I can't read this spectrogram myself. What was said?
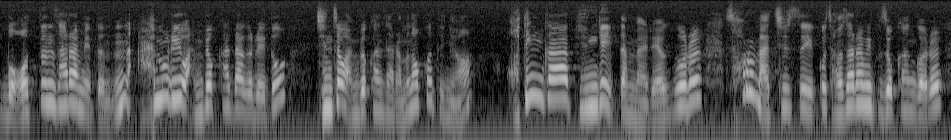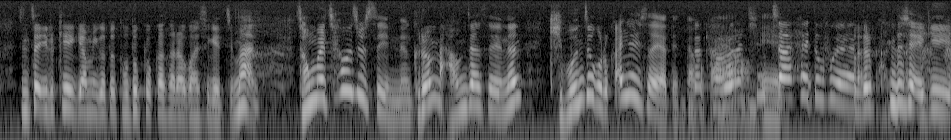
뭐 어떤 사람이든 음, 아무리 완벽하다 그래도 진짜 완벽한 사람은 없거든요. 어딘가 빈 게 있단 말이에요. 그거를 서로 맞출 수 있고 저 사람이 부족한 거를 진짜 이렇게 얘기하면 이것도 도덕 교과서라고 하시겠지만 정말 채워줄 수 있는 그런 마음 자세는 기본적으로 깔려 있어야 된다고 그러니까 봐요. 결혼은 진짜 해도 후회. 여러분들 반드시 아기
